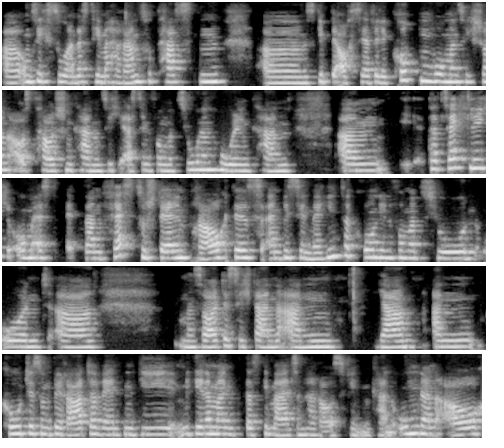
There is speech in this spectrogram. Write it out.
äh, um sich so an das Thema heranzutasten. Äh, es gibt ja auch sehr viele Gruppen, wo man sich schon austauschen kann und sich erste Informationen holen kann. Ähm, tatsächlich, um es dann festzustellen, braucht es ein bisschen mehr Hintergrundinformation und äh, man sollte sich dann an ja, an Coaches und Berater wenden, die, mit denen man das gemeinsam herausfinden kann, um dann auch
